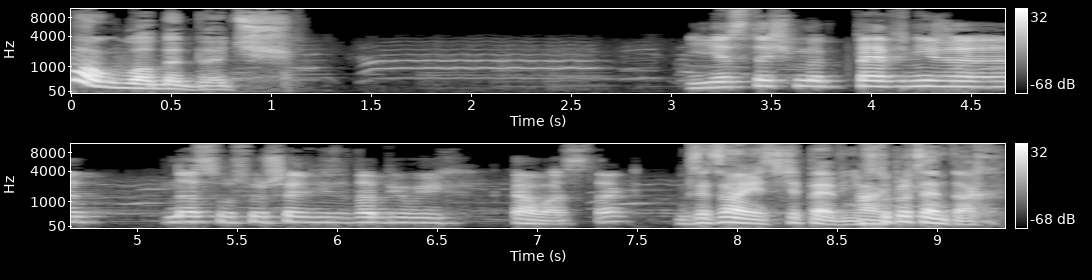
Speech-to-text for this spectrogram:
Mogłoby być. I jesteśmy pewni, że nas usłyszeli, zwabił ich hałas, tak? Zdecydowanie jesteście pewni, w Tak. 100%.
